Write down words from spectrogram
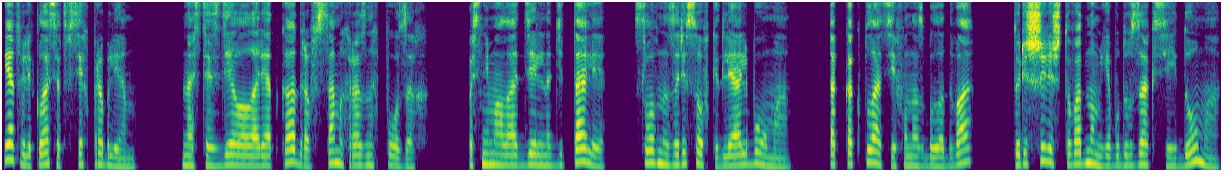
и отвлеклась от всех проблем. Настя сделала ряд кадров в самых разных позах. Поснимала отдельно детали, словно зарисовки для альбома. Так как платьев у нас было два, то решили, что в одном я буду в ЗАГСе и дома,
